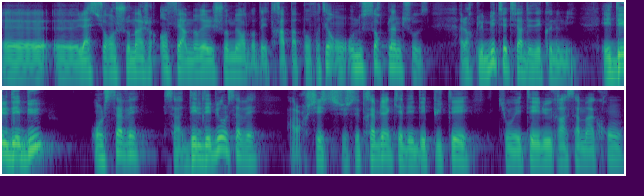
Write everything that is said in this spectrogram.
euh, euh, l'assurance chômage enfermerait les chômeurs dans des trappes à pauvreté. On, on, nous sort plein de choses. Alors que le but, c'est de faire des économies. Et dès le début, on le savait, ça. Dès le début, on le savait. Alors, je sais, très bien qu'il y a des députés qui ont été élus grâce à Macron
